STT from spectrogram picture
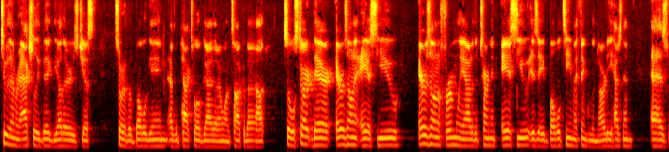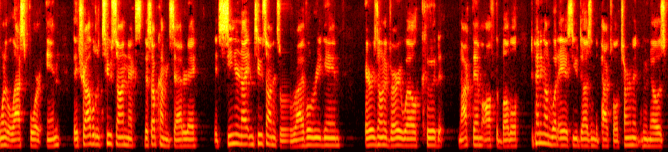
Two of them are actually big. The other is just sort of a bubble game as a Pac 12 guy that I want to talk about. So we'll start there. Arizona ASU. Arizona firmly out of the tournament. ASU is a bubble team. I think Lunardi has them as one of the last four in. They travel to Tucson next this upcoming Saturday. It's senior night in Tucson. It's a rivalry game. Arizona very well could knock them off the bubble, depending on what ASU does in the Pac 12 tournament. Who knows?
